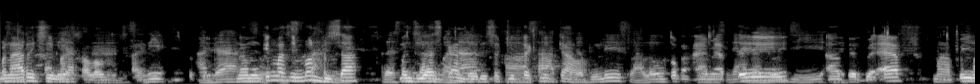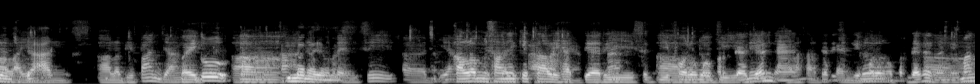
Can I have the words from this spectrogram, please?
menarik sih mas kalau di sini ada nah mungkin mas Imron bisa menjelaskan dari segi teknikal lalu untuk AMRT, BBF, MAPI dan juga lebih panjang. Itu gimana ya mas? Kalau misalnya kita lihat dari segi volume perdagangan, salah satu volume perdagangan memang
